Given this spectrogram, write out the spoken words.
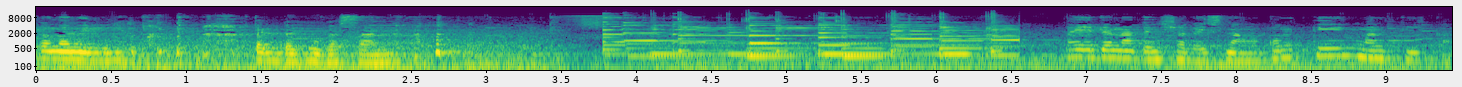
Hindi ko na niluto. Tagdag hugasan. Pahidan natin siya guys ng konting mantika.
